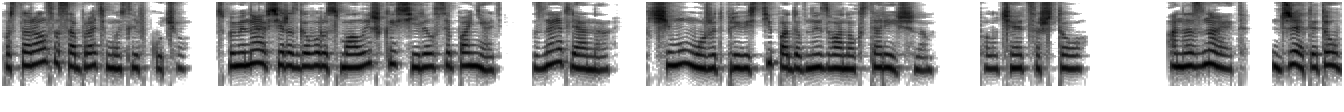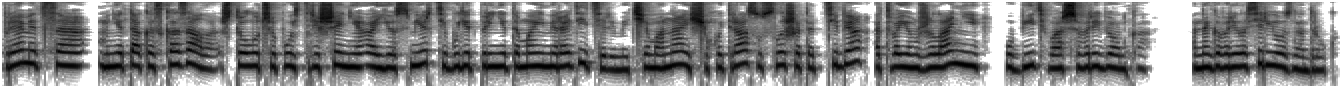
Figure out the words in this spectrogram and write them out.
постарался собрать мысли в кучу. Вспоминая все разговоры с малышкой, силился понять, знает ли она, к чему может привести подобный звонок старейшинам. Получается, что... Она знает. Джет, эта упрямица, мне так и сказала, что лучше пусть решение о ее смерти будет принято моими родителями, чем она еще хоть раз услышит от тебя о твоем желании убить вашего ребенка. Она говорила серьезно, друг.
